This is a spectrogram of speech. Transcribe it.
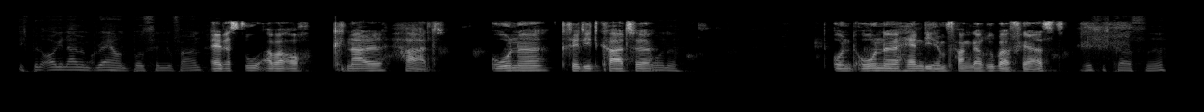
ich bin original mit dem Greyhound-Bus hingefahren. Ey, dass du aber auch knallhart, ohne Kreditkarte Ohne. und ohne Handyempfang darüber fährst Richtig krass, ne?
